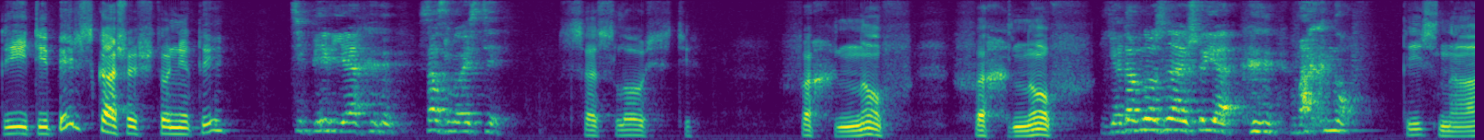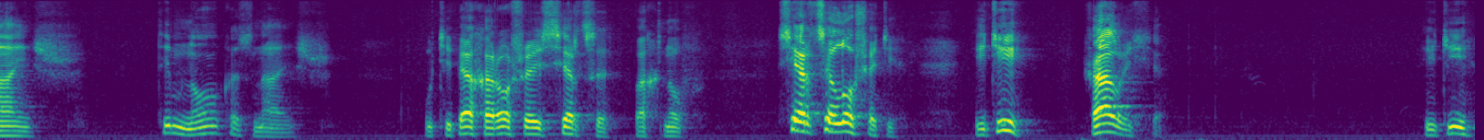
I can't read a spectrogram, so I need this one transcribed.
Ты теперь скажешь, что не ты? Теперь я со злости. Со злости. Фахнов, Фахнов. Я давно знаю, что я Вахнов. Ты знаешь, ты много знаешь. У тебя хорошее сердце, Вахнов. Сердце лошади. Иди, жалуйся. Иди,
